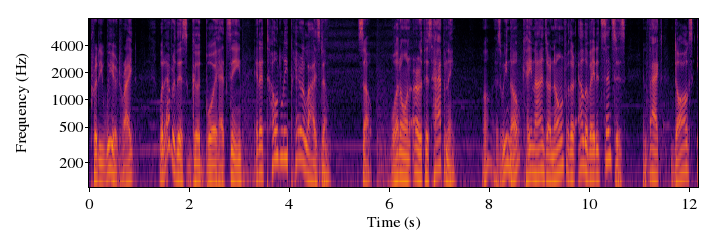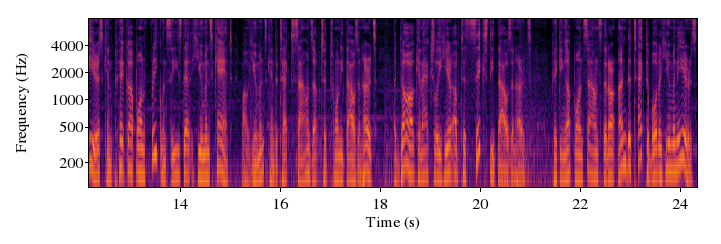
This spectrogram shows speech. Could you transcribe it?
Pretty weird, right? Whatever this good boy had seen, it had totally paralyzed him. So, what on earth is happening? Well, as we know, canines are known for their elevated senses. In fact, dogs' ears can pick up on frequencies that humans can't. While humans can detect sounds up to 20,000 hertz, a dog can actually hear up to 60,000 hertz, picking up on sounds that are undetectable to human ears.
